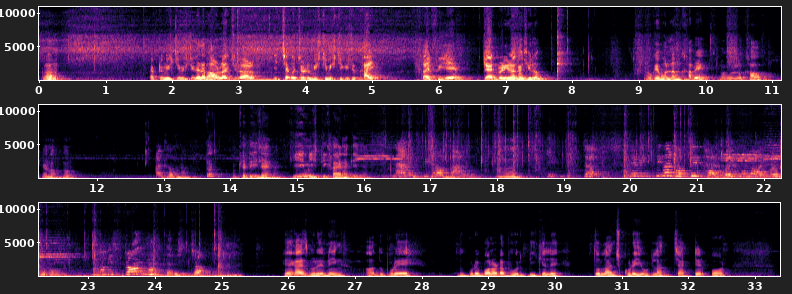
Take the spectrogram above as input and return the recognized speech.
কারণ একটু মিষ্টি মিষ্টি খেতে ভালো লাগছিল আর ইচ্ছা করছিল একটু মিষ্টি মিষ্টি কিছু খাই তাই ফ্রিজে ক্যাডবেরি রাখা ছিল। ওকে বললাম খাবে? ও বলল খাও কেন? ধরো। আর খাব না। তার খেতেই চায় না। কি মিষ্টি খায় না কে জানে? না মিষ্টি খাওয়া ভালো। মিষ্টি খাওয়া সব থেকে খারাপ। ওই জন্য অল্প অল্প খাই। আমাকে স্ট্রং থাকতে হবে strong hey guys good evening দুপুরে দুপুরে বলাটা ভুল। বিকেলে তো লাঞ্চ করেই উঠলাম। চারটের পর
